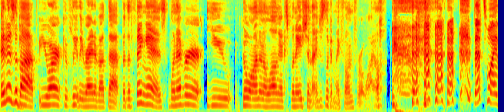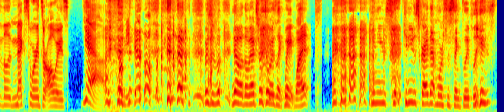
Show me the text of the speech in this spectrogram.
It is a bop. You are completely right about that. But the thing is, whenever you go on in a long explanation, I just look at my phone for a while. That's why the next words are always "yeah" from you. Which is no, the next word's are always like, "Wait, what?" Can you can you describe that more succinctly, please?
